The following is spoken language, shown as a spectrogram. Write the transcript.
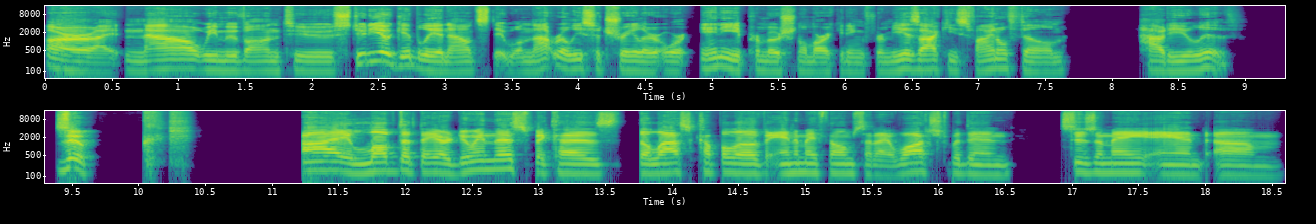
All right. Now we move on to Studio Ghibli announced it will not release a trailer or any promotional marketing for Miyazaki's final film, How Do You Live? Zoo. I love that they are doing this because the last couple of anime films that I watched within Suzume and um,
